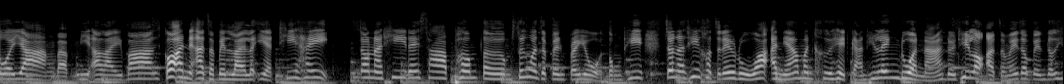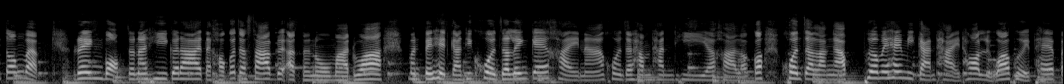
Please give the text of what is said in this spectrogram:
ตัวอย่างแบบมีอะไรบ้าง ก็อันเนี้ยอาจจะเป็นรายละเอียดที่ให้ เจ้าหน้าที่ได้ทราบเพิ่มเติม ซึ่งมันจะเป็นประโยชน์ตรงที่เจ้าหน้าที่เขาจะได้รู้ว่าอันนี้มันคือเหตุการณ์ที่เร่งด่วนนะ โดยที่เราอาจจะไม่จำเป็นที่ต้องแบบเร่งบอกเจ้าหน้าที่ก็ได้ แต่เขาก็จะทราบโดยอัตโนมัติว่า มันเป็นเหตุการณ์ที่ควรจะเร่งแก้ไขนะ ควรจะทำทันทีอะค่ะ แล้วก็ควรจะระงับเพื่อไม่ให้มีการถ่ายทอดหรือว่าเผยแพร่ไป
